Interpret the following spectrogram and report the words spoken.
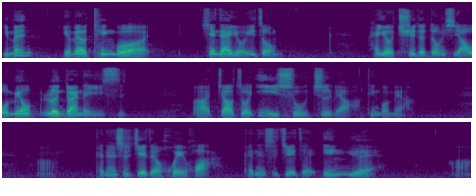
你们有没有听过？现在有一种很有趣的东西啊，我没有论断的意思。啊，叫做艺术治疗，听过没有？啊，可能是借着绘画，可能是借着音乐。啊，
